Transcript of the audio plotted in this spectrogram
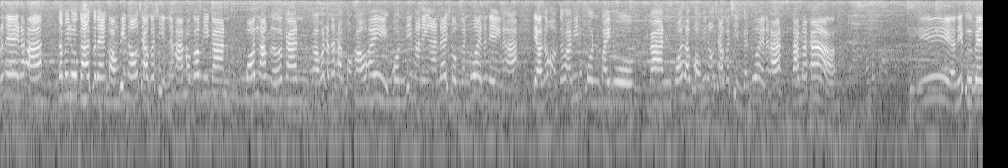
นั่นเองนะคะ จะไปดูการแสดงของพี่น้องชาวกระชินนะคะเขาก็มีการฟ้อนรำหรือการเอ่อวัฒนธรรมของเขาให้คนที่มาในงานได้ชมกันด้วยนั่นเองนะคะ เดี๋ยวน้องหอมจะพาพี่ทุกคนไปดูการฟ้อนรำของพี่น้องชาวกระชินกันด้วยนะคะ ตามมาค่ะนี่อันนี้คือเป็น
